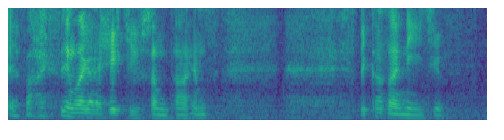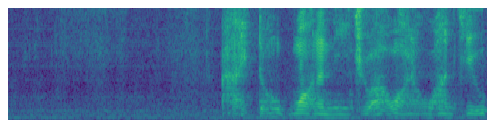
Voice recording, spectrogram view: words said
If I seem like I hate you sometimes, it's because I need you. I don't want to need you. I want to want you.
